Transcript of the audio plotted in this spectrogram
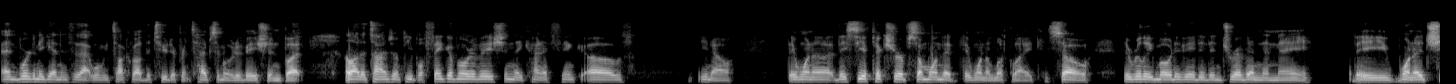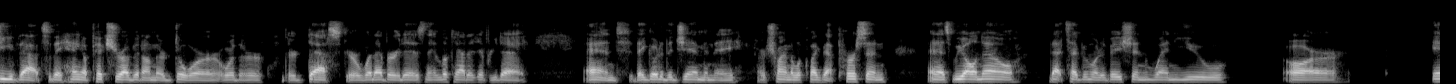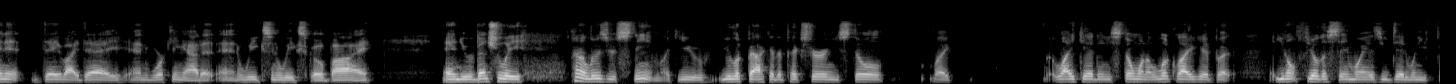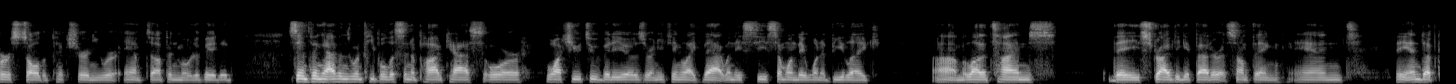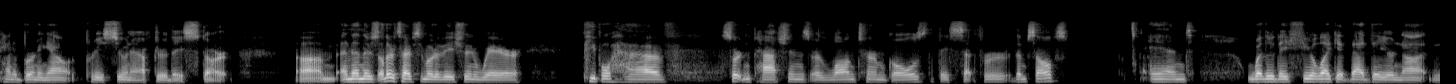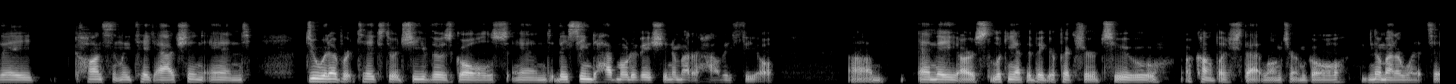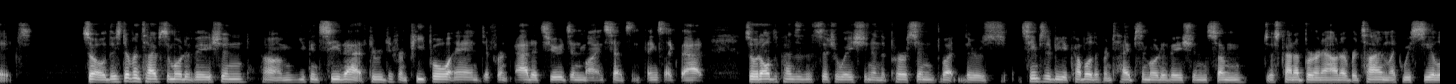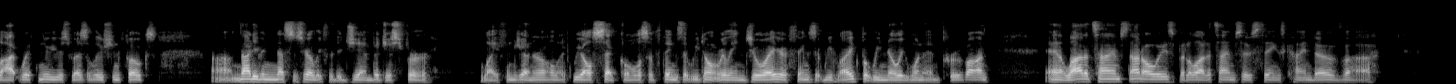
and we're going to get into that when we talk about the two different types of motivation. But a lot of times when people think of motivation, they kind of think of, you know, they want to, they see a picture of someone that they want to look like. So they're really motivated and driven and they, they want to achieve that so they hang a picture of it on their door or their their desk or whatever it is and they look at it every day and they go to the gym and they are trying to look like that person and as we all know that type of motivation when you are in it day by day and working at it and weeks and weeks go by and you eventually kind of lose your steam like you you look back at the picture and you still like like it and you still want to look like it but you don't feel the same way as you did when you first saw the picture and you were amped up and motivated. Same thing happens when people listen to podcasts or watch YouTube videos or anything like that. When they see someone they want to be like, um, a lot of times they strive to get better at something and they end up kind of burning out pretty soon after they start. Um, and then there's other types of motivation where people have certain passions or long term goals that they set for themselves. And whether they feel like it that day or not, they constantly take action and do whatever it takes to achieve those goals. And they seem to have motivation no matter how they feel. Um, and they are looking at the bigger picture to accomplish that long term goal, no matter what it takes. So there's different types of motivation. Um, you can see that through different people and different attitudes and mindsets and things like that. So it all depends on the situation and the person, but there's seems to be a couple of different types of motivation. Some just kind of burn out over time, like we see a lot with New Year's resolution folks. Um, not even necessarily for the gym, but just for life in general. Like we all set goals of things that we don't really enjoy or things that we like, but we know we want to improve on. And a lot of times, not always, but a lot of times, those things kind of uh,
